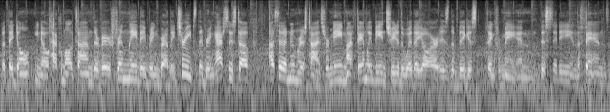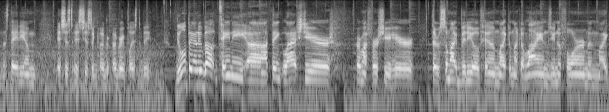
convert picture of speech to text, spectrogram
but they don't, you know, heckle them all the time. They're very friendly. They bring Bradley treats. They bring Ashley stuff. I've said it numerous times. For me, my family being treated the way they are is the biggest thing for me. And the city and the fans and the stadium, it's just it's just a, a, a great place to be. The only thing I knew about Taney, uh, I think last year or my first year here, there was some like video of him like in like a Lions uniform and like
